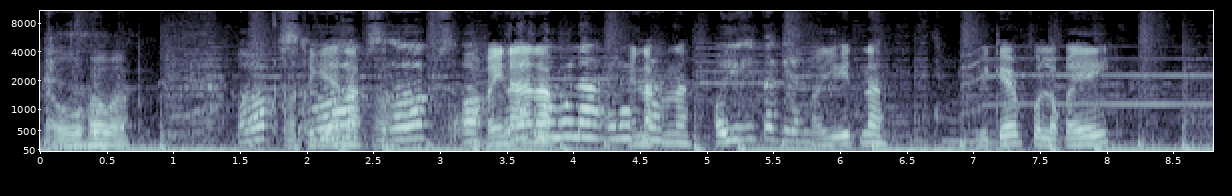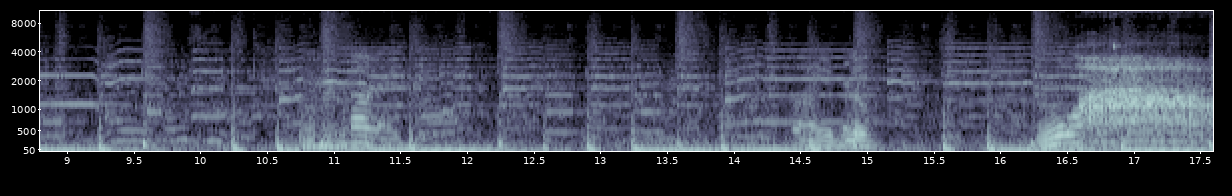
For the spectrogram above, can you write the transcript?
Nauhaw ah. Ops, Oh, sige, ops, anak. ops. Oh, Okay na, enough anak. na muna, enough, Enough na. na. Oh, you eat again. Oh, you eat na. Be careful, okay? Hot. Okay. Oh, you blow. Wow!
